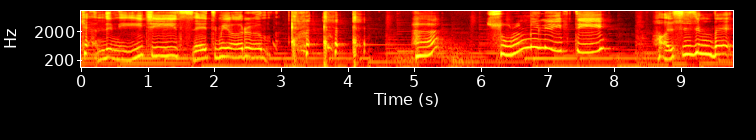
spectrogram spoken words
kendimi hiç hissetmiyorum. ha? Sorun ne Lifty? Halsizim ve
